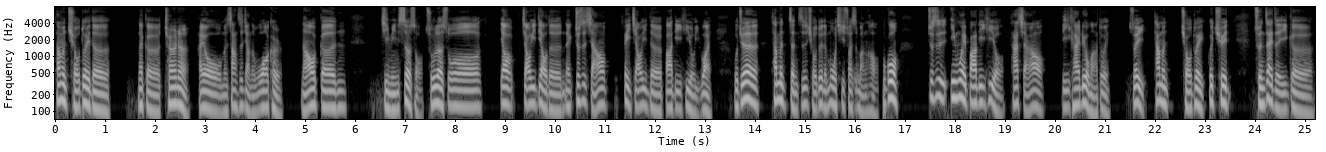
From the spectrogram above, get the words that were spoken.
他们球队的那个 Turner，还有我们上次讲的 Walker，然后跟几名射手，除了说。要交易掉的那，就是想要被交易的 Buddy h e l l 以外，我觉得他们整支球队的默契算是蛮好。不过，就是因为 Buddy h e l l 他想要离开六马队，所以他们球队会缺存在着一个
